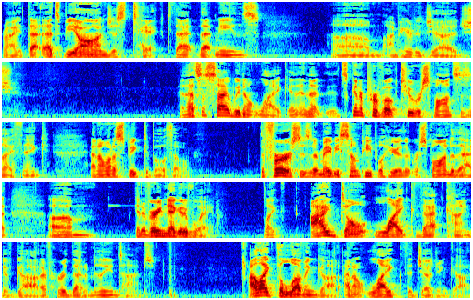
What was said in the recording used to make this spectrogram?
right? That, that's beyond just ticked. That, that means um, I'm here to judge. And that's a side we don't like. And, and that, it's going to provoke two responses, I think. And I want to speak to both of them. The first is there may be some people here that respond to that um, in a very negative way. Like, I don't like that kind of God. I've heard that a million times. I like the loving God. I don't like the judging God.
